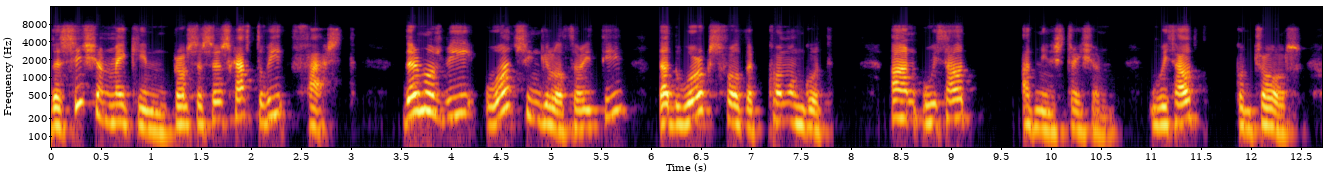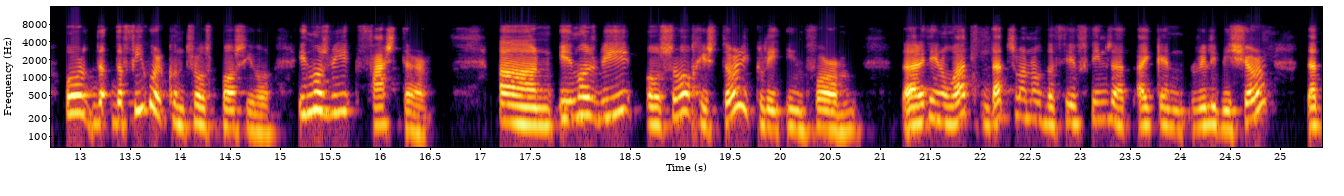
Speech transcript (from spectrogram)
decision-making processes have to be fast. There must be one single authority that works for the common good and without administration, without controls, or the, the fewer controls possible. It must be faster. And it must be also historically informed. I think what that's one of the few things that I can really be sure that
